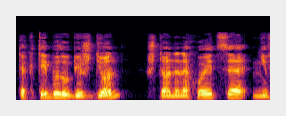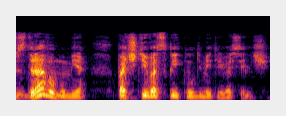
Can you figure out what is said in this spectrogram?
Так ты был убежден, что она находится не в здравом уме? Почти воскликнул Дмитрий Васильевич.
